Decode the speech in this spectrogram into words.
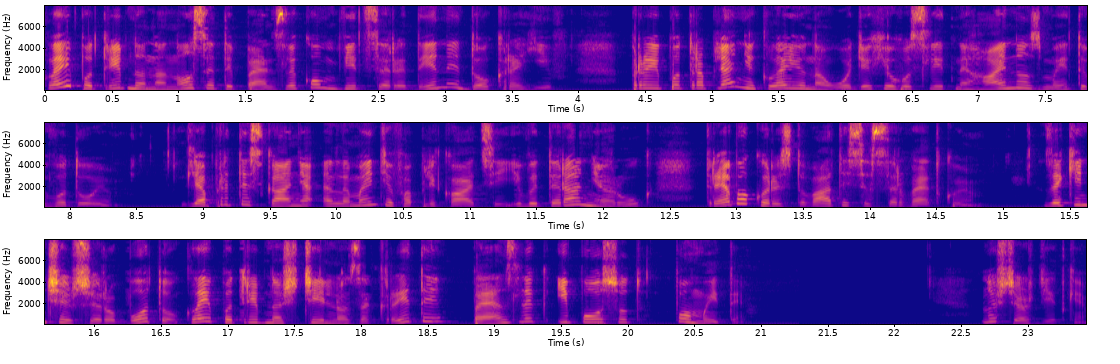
Клей потрібно наносити пензликом від середини до країв. При потраплянні клею на одяг його слід негайно змити водою. Для притискання елементів аплікації і витирання рук треба користуватися серветкою. Закінчивши роботу, клей потрібно щільно закрити, пензлик і посуд помити. Ну що ж, дітки,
